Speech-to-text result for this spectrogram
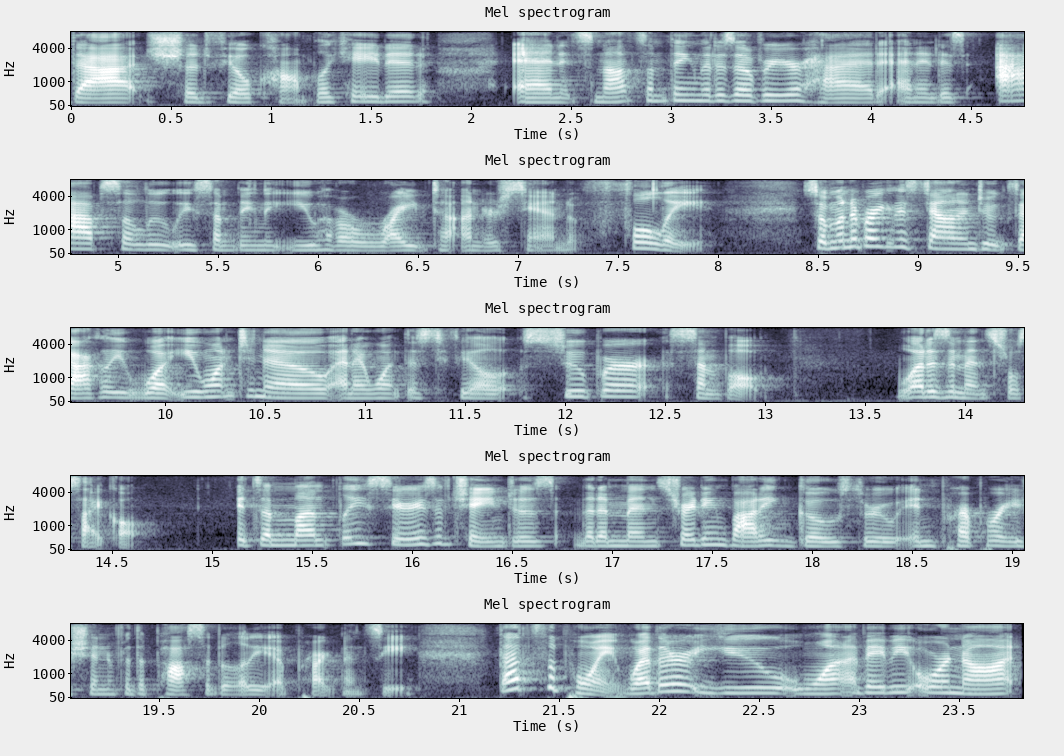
that should feel complicated and it's not something that is over your head and it is absolutely something that you have a right to understand fully. So I'm going to break this down into exactly what you want to know and I want this to feel super simple. What is a menstrual cycle? It's a monthly series of changes that a menstruating body goes through in preparation for the possibility of pregnancy. That's the point. Whether you want a baby or not,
